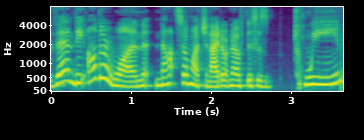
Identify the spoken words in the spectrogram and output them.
Then the other one, not so much. And I don't know if this is tween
